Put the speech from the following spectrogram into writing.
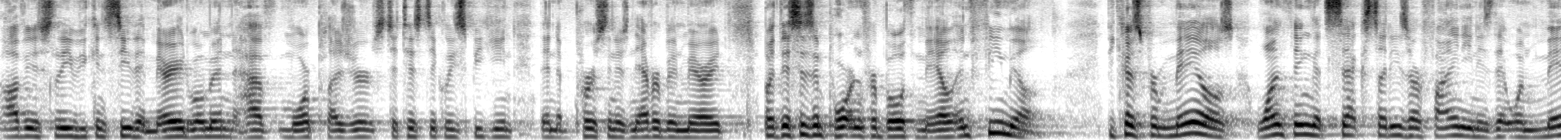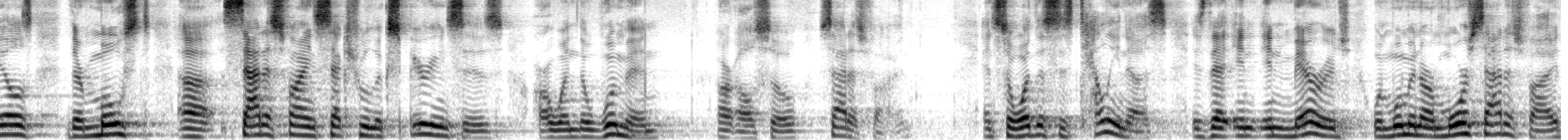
obviously we can see that married women have more pleasure, statistically speaking, than a person who's never been married. But this is important for both male and female. Because for males, one thing that sex studies are finding is that when males, their most uh, satisfying sexual experiences are when the women are also satisfied. And so, what this is telling us is that in, in marriage, when women are more satisfied,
